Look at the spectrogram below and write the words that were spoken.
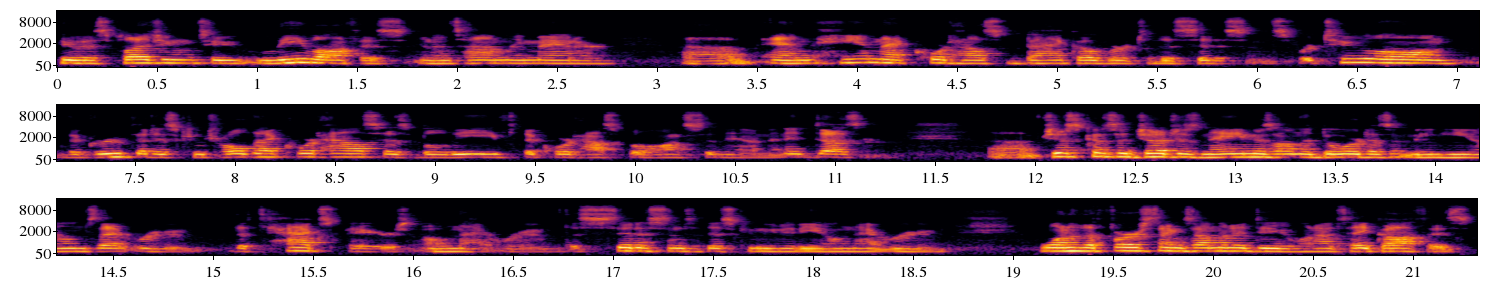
who is pledging to leave office in a timely manner, um, and hand that courthouse back over to the citizens. For too long, the group that has controlled that courthouse has believed the courthouse belongs to them, and it doesn't. Uh, just because a judge's name is on the door doesn't mean he owns that room. The taxpayers own that room. The citizens of this community own that room. One of the first things I'm going to do when I take office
